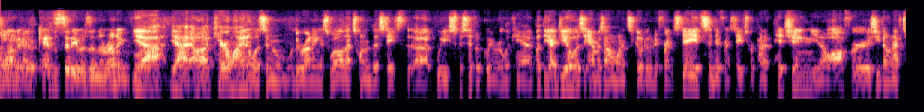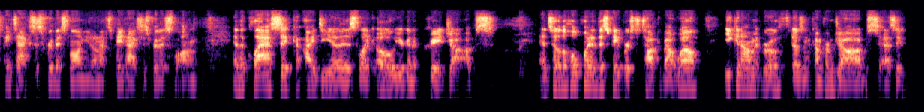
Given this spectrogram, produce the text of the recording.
2018. long ago. Kansas City was in the running. It. Yeah, yeah. Uh, Carolina was in the running as well. That's one of the states that uh, we specifically were looking at. But the idea was Amazon wanted to go to different states, and different states were kind of pitching, you know, offers. You don't have to pay taxes for this long. You don't have to pay taxes for this long. And the classic idea is like, oh, you're going to create jobs. And so the whole point of this paper is to talk about, well, economic growth doesn't come from jobs, as it,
